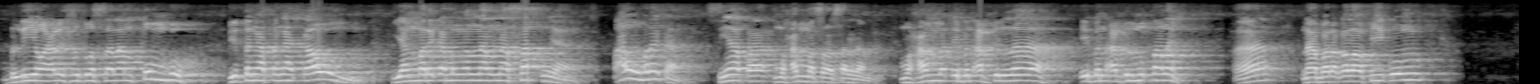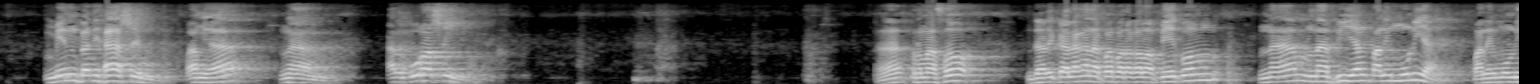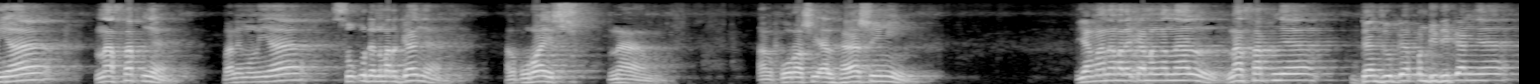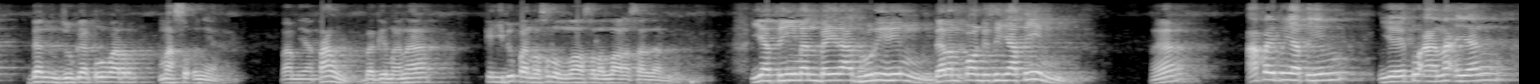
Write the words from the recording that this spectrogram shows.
beliau alaihi wasallam tumbuh di tengah-tengah kaum yang mereka mengenal nasabnya, tahu mereka Siapa? Muhammad SAW. Muhammad ibn Abdullah ibn Abdul Muttalib. Nah, barakallahu fikum min Bani Hashim. Paham ya? Nah, Al-Qurashi. Nah, termasuk dari kalangan apa barakallahu fikum? Nah, nabi yang paling mulia, paling mulia nasabnya, paling mulia suku dan marganya. Al-Quraisy Nah, Al-Qurashi Al-Hashimi. Yang mana mereka mengenal nasabnya dan juga pendidikannya dan juga keluar masuknya. Paham ya? Tahu bagaimana kehidupan Rasulullah sallallahu alaihi wasallam. Yatiman baina adhurihim dalam kondisi yatim. Nah, apa itu yatim? Yaitu anak yang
